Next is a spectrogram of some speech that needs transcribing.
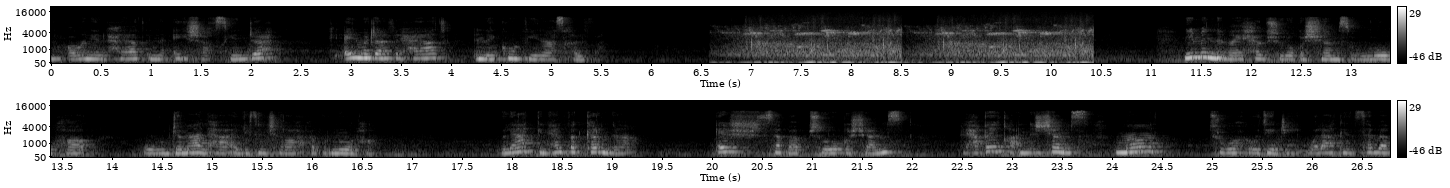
من قوانين الحياة إن أي شخص ينجح في أي مجال في الحياة إنه يكون في ناس خلفه. مين منا ما يحب شروق الشمس وغروبها وجمالها اللي تنشره عبر نورها؟ ولكن هل فكرنا إيش سبب شروق الشمس؟ في الحقيقة أن الشمس ما تروح وتجي ولكن سبب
